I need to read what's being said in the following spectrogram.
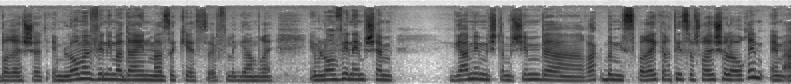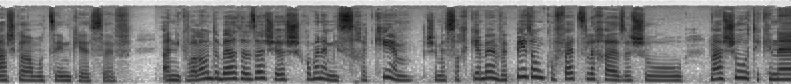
ברשת, הם לא מבינים עדיין מה זה כסף לגמרי, הם לא מבינים שהם גם אם משתמשים בה, רק במספרי כרטיס אשראי של ההורים, הם אשכרה מוצאים כסף. אני כבר לא מדברת על זה שיש כל מיני משחקים שמשחקים בהם ופתאום קופץ לך איזשהו משהו, תקנה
